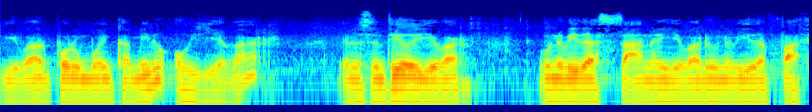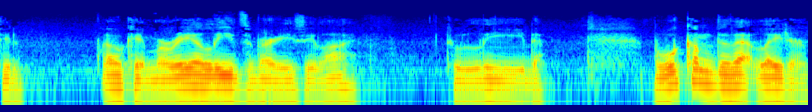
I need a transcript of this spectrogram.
llevar por un buen camino, o llevar, en el sentido de llevar una vida sana, llevar una vida fácil. Okay, Maria leads a very easy life. To lead. But we'll come to that later.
